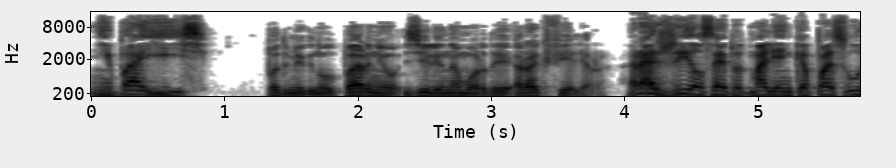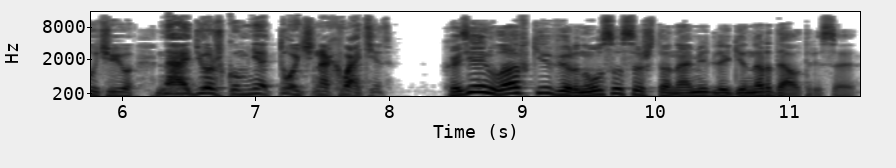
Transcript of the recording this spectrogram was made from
«Не боись». — подмигнул парню зеленомордый Рокфеллер. «Разжился я тут маленько по случаю. На одежку мне точно хватит». Хозяин лавки вернулся со штанами для Геннардалтриса,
